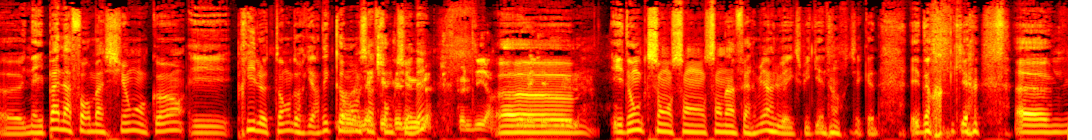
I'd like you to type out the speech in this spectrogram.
il n'avait pas la formation encore et pris le temps de regarder comment ça fonctionnait. tu peux le dire. Et donc son, son, son infirmière lui a expliqué non, et donc euh,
